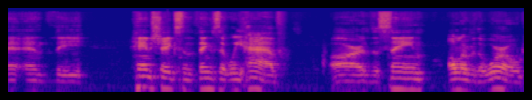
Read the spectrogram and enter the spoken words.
and, and the handshakes and things that we have are the same all over the world.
